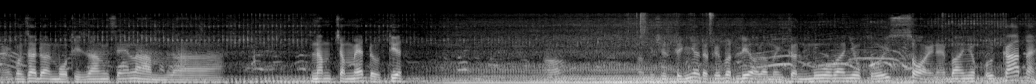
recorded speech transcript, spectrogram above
Đấy, còn giai đoạn 1 thì Giang sẽ làm là 500 mét đầu tiên. Đó. Mình sẽ tính được cái vật liệu là mình cần mua bao nhiêu khối sỏi này, bao nhiêu khối cát này.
